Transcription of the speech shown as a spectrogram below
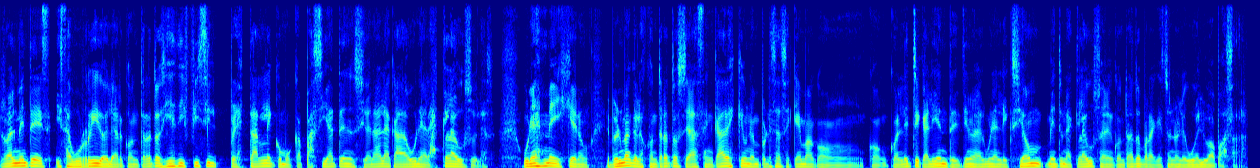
realmente es, es, aburrido leer contratos y es difícil prestarle como capacidad tensional a cada una de las cláusulas. Una vez me dijeron, el problema es que los contratos se hacen cada vez que una empresa se quema con, con, leche caliente y tiene alguna elección, mete una cláusula en el contrato para que eso no le vuelva a pasar.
